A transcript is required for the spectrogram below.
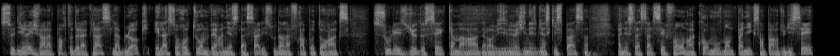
se dirige vers la porte de la classe, la bloque et là se retourne vers Agnès Lassalle et soudain la frappe au thorax sous les yeux de ses camarades. Alors vous imaginez bien ce qui se passe. Agnès Lassalle s'effondre, un court mouvement de panique s'empare du lycée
